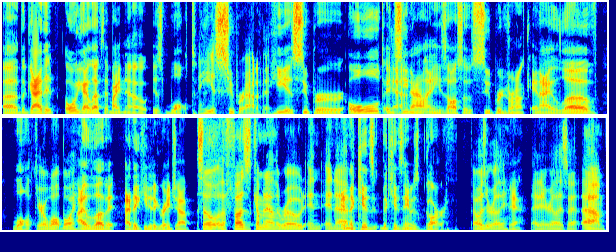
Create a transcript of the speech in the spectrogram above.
Uh, the guy that only guy left that might know is Walt. He is super out of it. He is super old and Yeah. senile, and he's also super drunk. And I love Walt. You're a Walt boy. I love it. I think he did a great job. so the fuzz is coming down the road, and and, uh, and the kids, the kid's name is Garth. oh, is it really? Yeah. I didn't realize that. Um,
